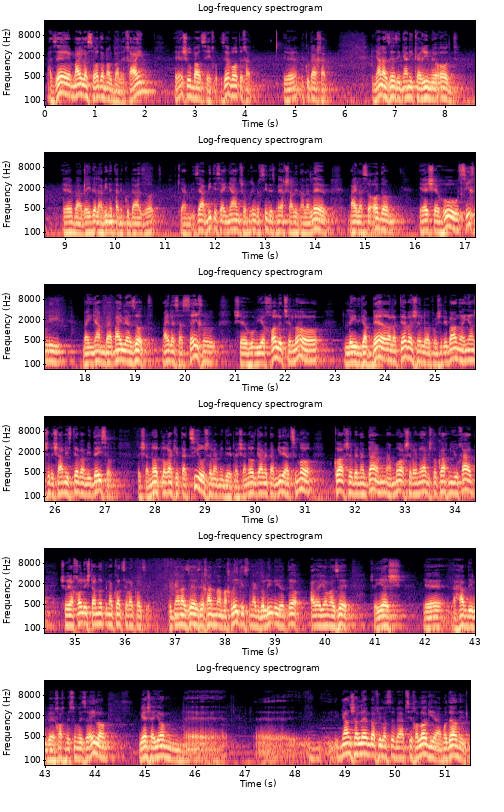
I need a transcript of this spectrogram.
אז זה מיילה סעודם על בעלי חיים, yeah, שהוא בעל שכל. זה ועוד אחד. Yeah, נקודה אחת. העניין הזה זה עניין עיקרי מאוד באביידה להבין את הנקודה הזאת. כי זה המיתיס העניין שאומרים בחסידס מח שליט על הלב, מיילה סעודום, שהוא שכלי בעניין, במיילה הזאת. מיילס השכל, שהוא יכולת שלו להתגבר על הטבע שלו, כמו שדיברנו, העניין של לשניס טבע מידי סוף. לשנות לא רק את הציור של המידי, לשנות גם את המידי עצמו, כוח של בן אדם, המוח של בן אדם יש לו כוח מיוחד, שהוא יכול להשתנות מן הקוצר לקוצר. בעניין הזה זה אחד מהמחלקת הגדולים ביותר עד היום הזה, שיש, אה, להבדיל בחוכמה סומס אילום, יש היום אה, עניין שלם בפילוסופיה, בפסיכולוגיה המודרנית.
